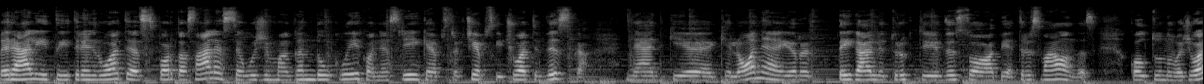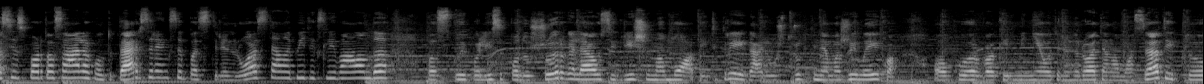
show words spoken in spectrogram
realiai tai treniruotės sporto salėse užima gan daug laiko, nes reikia abstrakčiai apskaičiuoti viską netgi kelionę ir tai gali trukti viso apie 3 valandas. Kol tu nuvažiuosi į sporto salę, kol tu persirengsi, pasitreniruosi ten apytiksliai valandą, paskui palysi po dušu ir galiausiai grįši namo. Tai tikrai gali užtrukti nemažai laiko. O kur, va, kaip minėjau, treniruotė namuose, tai tu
